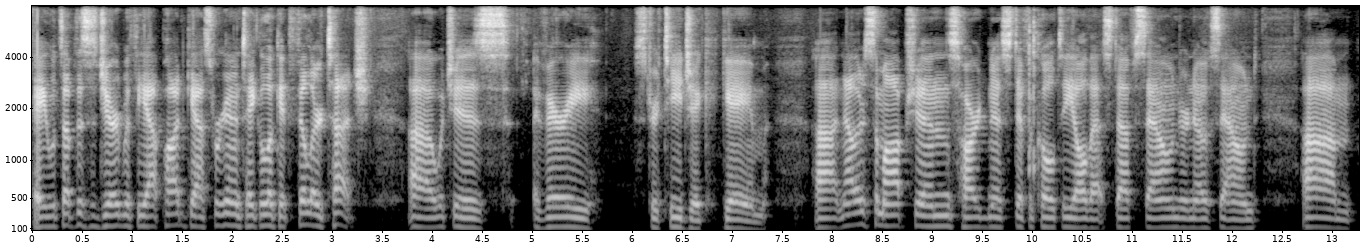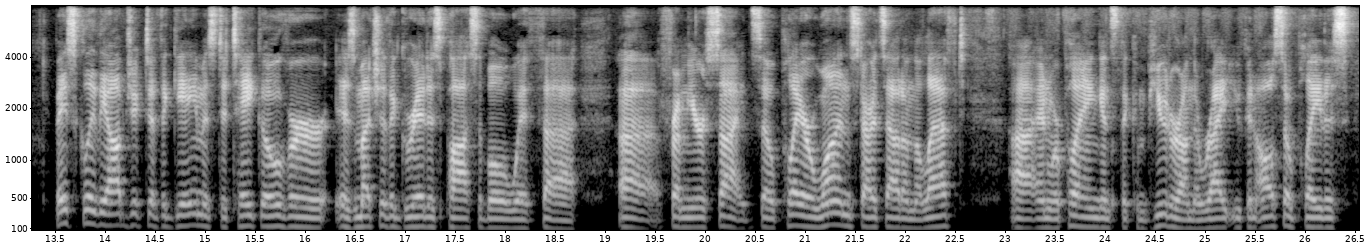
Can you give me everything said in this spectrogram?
Hey, what's up? This is Jared with the App Podcast. We're going to take a look at Filler Touch, uh, which is a very strategic game. Uh, now, there's some options hardness, difficulty, all that stuff, sound or no sound. Um, basically, the object of the game is to take over as much of the grid as possible with uh, uh from your side. So, player one starts out on the left, uh, and we're playing against the computer on the right. You can also play this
